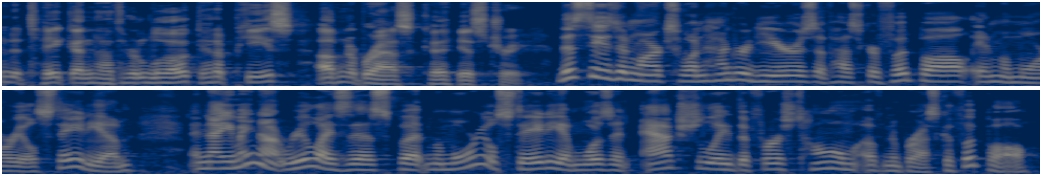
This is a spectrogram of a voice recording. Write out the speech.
time to take another look at a piece of Nebraska history. This season marks 100 years of Husker football in Memorial Stadium. And now you may not realize this, but Memorial Stadium wasn't actually the first home of Nebraska football.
